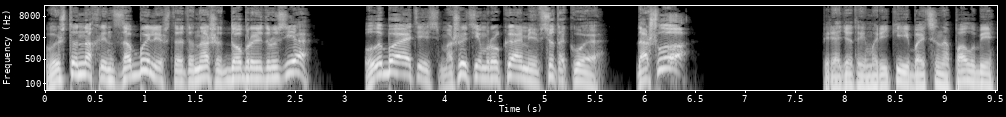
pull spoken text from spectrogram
Вы что нахрен забыли, что это наши добрые друзья? Улыбайтесь, машите им руками все такое! Дошло!» Переодетые моряки и бойцы на палубе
